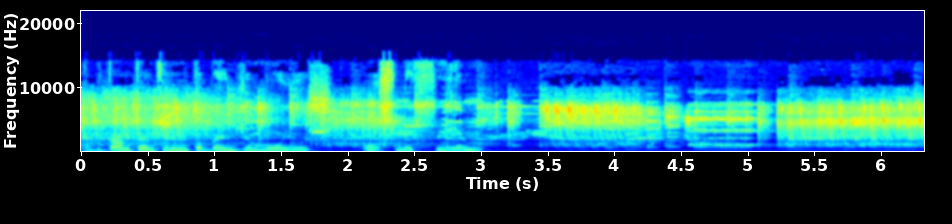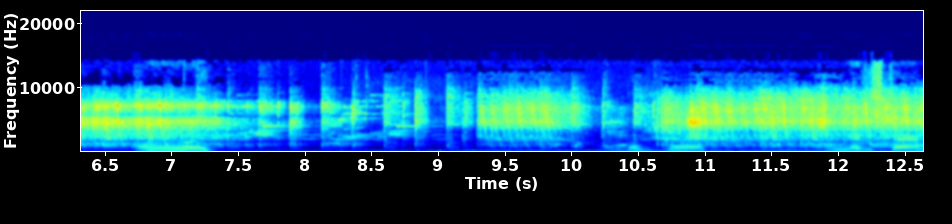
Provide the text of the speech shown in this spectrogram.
Jak dam ten film, to będzie mój już ósmy film. Oj, oj, oj. Dobrze. Nie dostałem.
